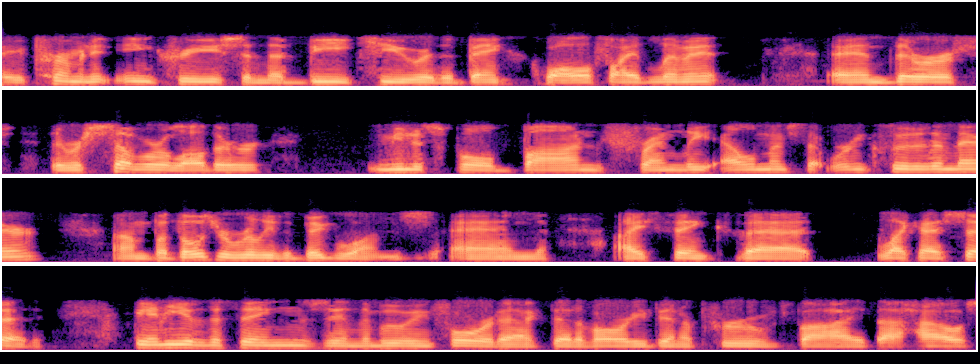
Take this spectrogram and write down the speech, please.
a permanent increase in the BQ or the bank qualified limit, and there were there were several other municipal bond friendly elements that were included in there, um, but those are really the big ones. And I think that, like I said, any of the things in the Moving Forward Act that have already been approved by the House.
